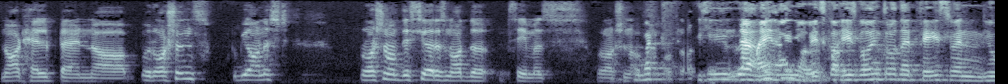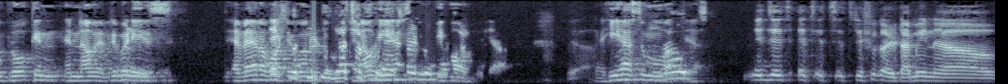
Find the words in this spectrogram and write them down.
not helped and uh, Roshan's to be honest Roshan of this year is not the same as Roshan of, But of he, yeah, I, I know. It's go, he's going through that phase when you broke in, and now everybody is aware of what you want to do. much now he has to expecting evolve. Yeah. Yeah. He has to move No, up. Yeah. it's, it's, it's it's it's it's difficult. I mean, uh,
